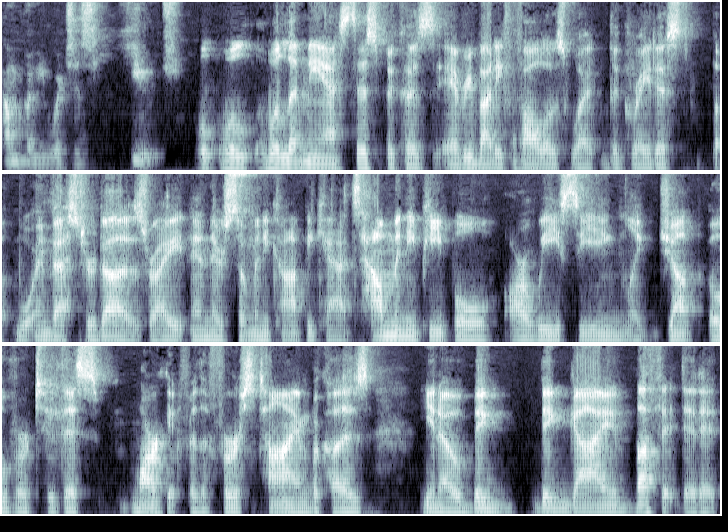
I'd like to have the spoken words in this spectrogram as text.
company, which is huge. Well, well, well, let me ask this because everybody follows what the greatest investor does, right? And there's so many copycats. How many people are we seeing like jump over to this market for the first time because you know big big guy Buffett did it?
